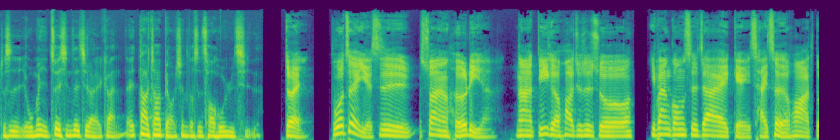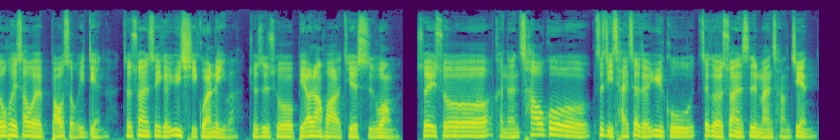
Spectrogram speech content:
就是我们以最新这期来看，诶，大家表现都是超乎预期的。对，不过这也是算合理啊。那第一个的话就是说，一般公司在给财测的话，都会稍微保守一点，这算是一个预期管理吧，就是说不要让华尔街失望。所以说，可能超过自己猜测的预估，这个算是蛮常见的。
